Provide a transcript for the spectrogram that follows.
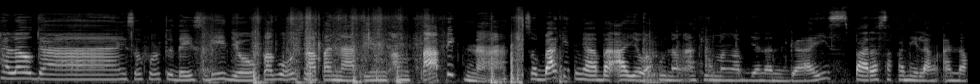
Hello guys! So for today's video, pag-uusapan natin ang topic na So bakit nga ba ayaw ako ng aking mga biyanan guys para sa kanilang anak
